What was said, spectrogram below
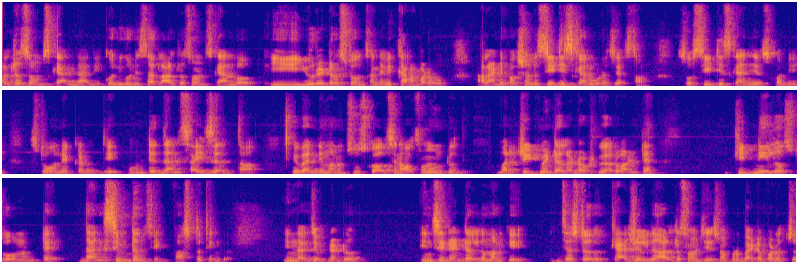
అల్ట్రాసౌండ్ స్కాన్ కానీ కొన్ని కొన్నిసార్లు అల్ట్రాసౌండ్ స్కాన్లో ఈ యూరేటర్ స్టోన్స్ అనేవి కనపడవు. అలాంటి పక్షంలో సిటీ స్కాన్ కూడా చేస్తాం. సో సిటీ స్కాన్ చేసుకొని స్టోన్ ఎక్కడుంది ఉంటే దాని సైజ్ ఎంత ఇవన్నీ మనం చూసుకోవాల్సిన అవసరం ఉంటుంది. మరి ట్రీట్మెంట్ ఎలా డాక్టర్ గారు? అంటే కిడ్నీలో స్టోన్ ఉంటే దానికి సిమ్టమ్స్ ఏంటి? ఫస్ట్ థింగ్ ఇందాక చెప్పినట్టు ఇన్సిడెంటల్గా మనకి జస్ట్ క్యాజువల్గా అల్ట్రాసౌండ్ చేసినప్పుడు బయటపడవచ్చు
